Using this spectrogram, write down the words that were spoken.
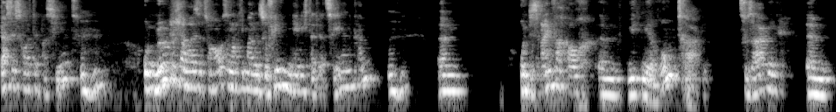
das ist heute passiert. Mhm. Und möglicherweise zu Hause noch jemanden zu finden, dem ich das erzählen kann. Mhm. Ähm, und es einfach auch ähm, mit mir rumtragen. Zu sagen, ähm,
